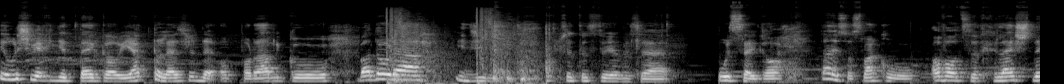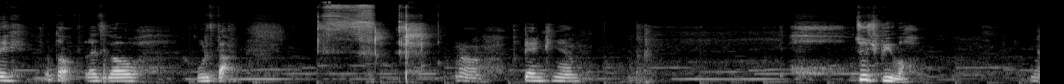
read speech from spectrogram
i uśmiechniętego jak leży o poranku Badura i Dzima. Przetestujemy sobie łysego. To jest o smaku owoców leśnych. No to let's go. Kurwa. No, pięknie. Czuć piwo. No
